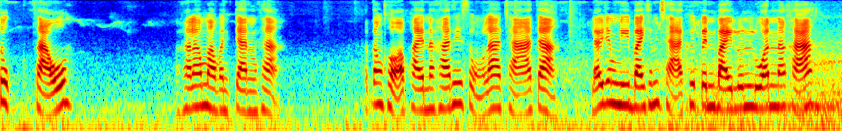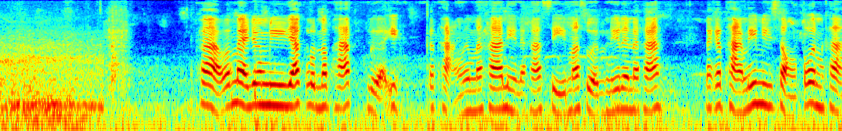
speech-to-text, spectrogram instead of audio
ศุกร์เสาร์นะคะแล้วมาวันจันทร์ค่ะ ก็ต้องขออภัยนะคะ ที่ส่งล่าช้าจ้ะแล้วยังมีใบช้ำฉาคือเป็นใบล้วนๆนะคะ ค่ะป้าแมวยังมียักษ์รณพักเหลืออีก กระถางหนึ่งนะคะนี่นะคะ สีมาสวยแบบนี้เลยนะคะ ในกระถางนี้มีสองต้นค่ะ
